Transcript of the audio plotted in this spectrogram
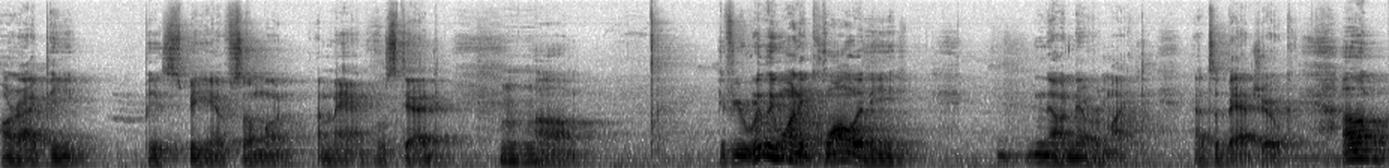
R.I.P. Speaking of someone, a man who's dead, um, if you really want equality, no, never mind. That's a bad joke. Um,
